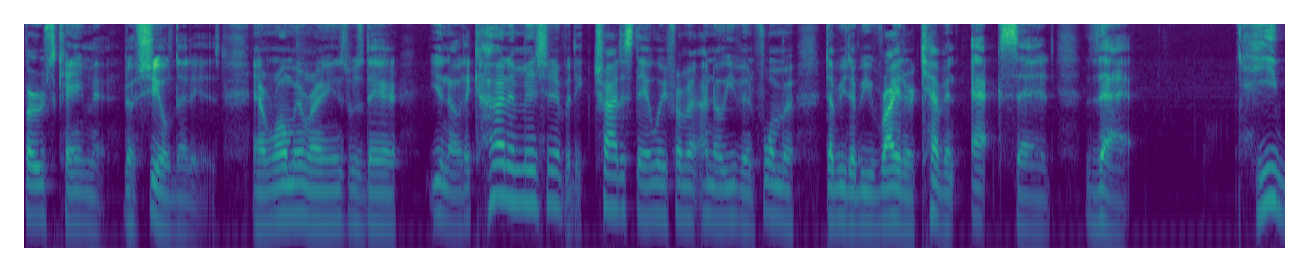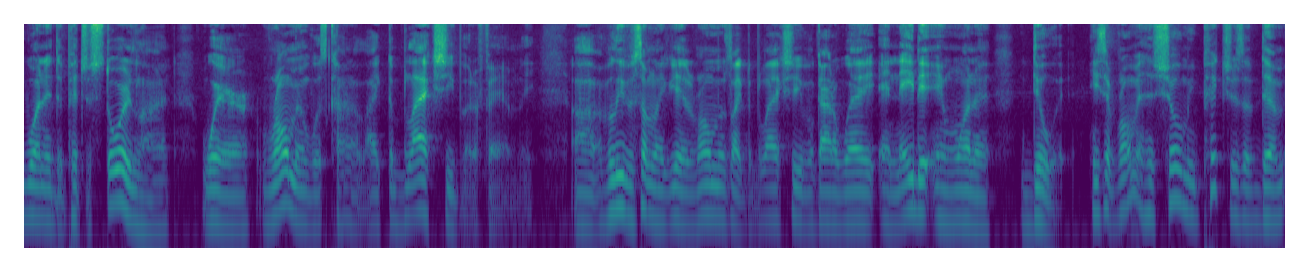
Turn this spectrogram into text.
first came in, the Shield that is, and Roman Reigns was there. You know, they kind of mentioned it, but they tried to stay away from it. I know even former WWE writer Kevin Eck said that he wanted to pitch a storyline where Roman was kind of like the black sheep of the family. Uh, I believe it's something like, yeah, Roman was like the black sheep of got away, and they didn't want to do it. He said, Roman has showed me pictures of them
